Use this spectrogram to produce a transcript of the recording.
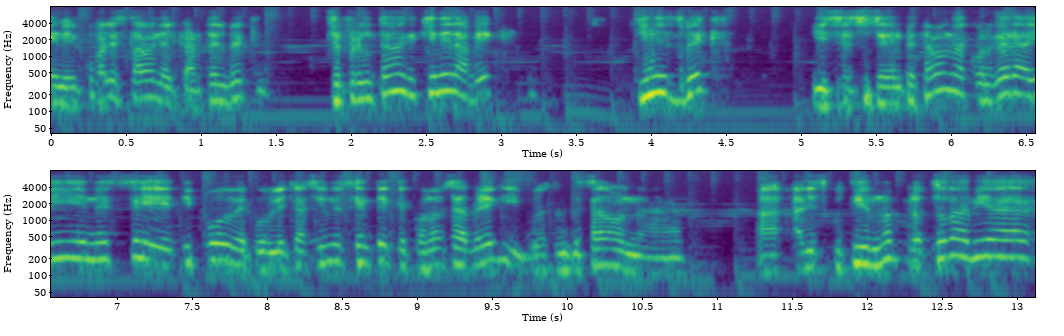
en el cual estaba en el cartel Beck, se preguntaban que quién era Beck, quién es Beck, y se, se empezaron a colgar ahí en ese tipo de publicaciones gente que conoce a Beck y pues empezaron a, a- discutir, ¿no? Pero todavía,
